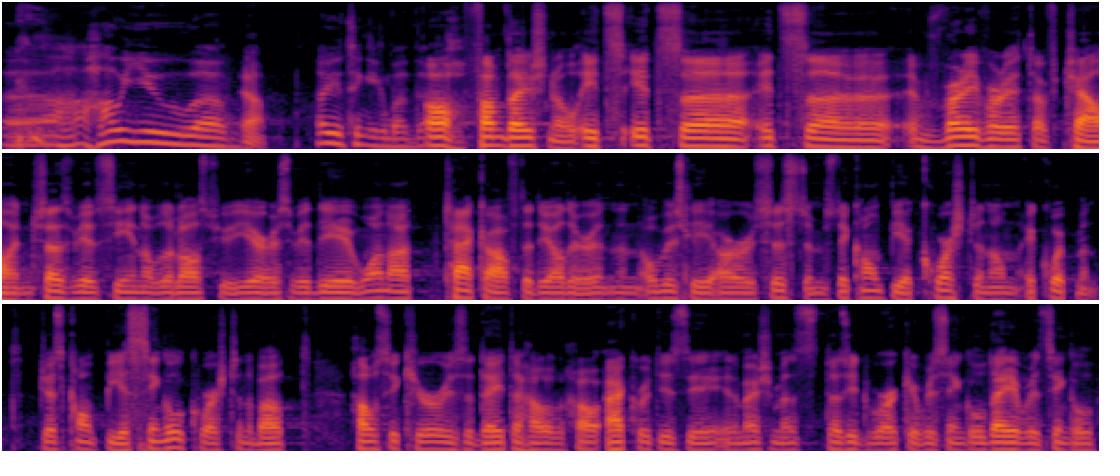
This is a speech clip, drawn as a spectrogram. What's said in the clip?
uh, how are you? Yeah. Are you thinking about that? Oh, foundational. It's it's uh, it's uh, a very very tough challenge as we have seen over the last few years with the one attack after the other, and obviously our systems. There can't be a question on equipment. Just can't be a single question about how secure is the data, how how accurate is the, the measurements, does it work every single day, every single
